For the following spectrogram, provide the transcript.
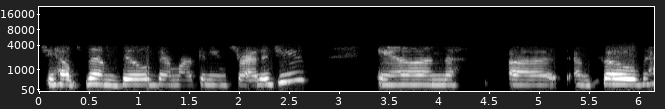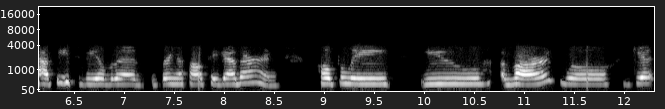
She helps them build their marketing strategies. And uh, I'm so happy to be able to bring us all together and hopefully you VARs will get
